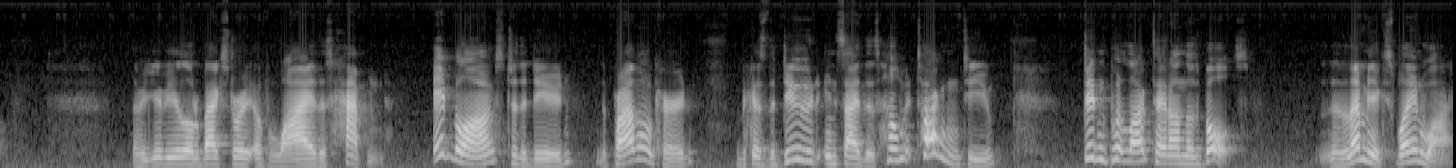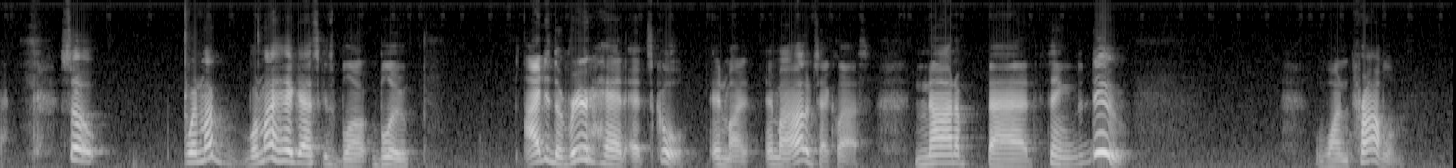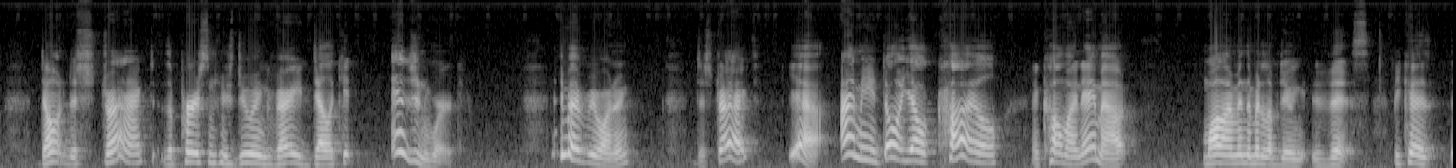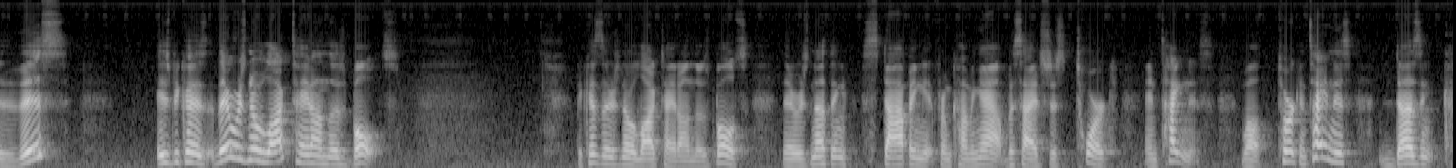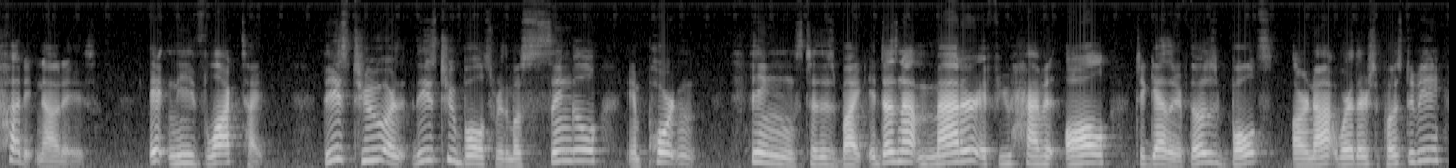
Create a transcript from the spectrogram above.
let me give you a little backstory of why this happened. It belongs to the dude. The problem occurred because the dude inside this helmet talking to you didn't put Loctite on those bolts. Let me explain why. So, when my when my head gaskets blew, I did the rear head at school in my in my auto tech class. Not a bad thing to do. One problem. Don't distract the person who's doing very delicate engine work. You might be wondering, distract? Yeah, I mean, don't yell Kyle and call my name out while I'm in the middle of doing this. Because this is because there was no Loctite on those bolts. Because there's no Loctite on those bolts, there was nothing stopping it from coming out besides just torque and tightness. Well, torque and tightness doesn't cut it nowadays. It needs Loctite. These two are these two bolts were the most single important things to this bike. It does not matter if you have it all together. If those bolts are not where they're supposed to be,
